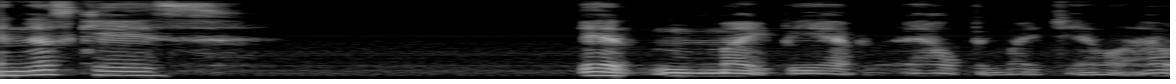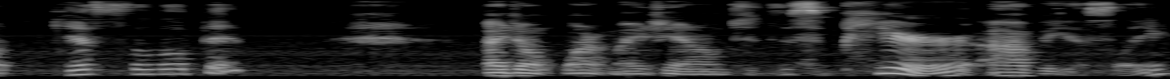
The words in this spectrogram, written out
in this case, it might be helping my channel out just a little bit. I don't want my channel to disappear, obviously,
